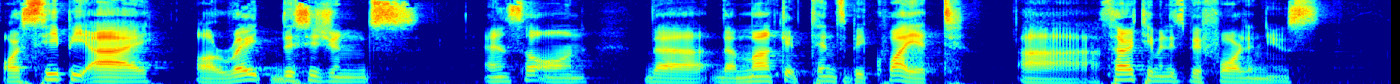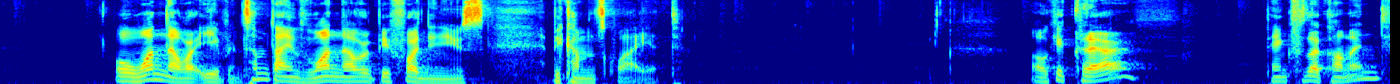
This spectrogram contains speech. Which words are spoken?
or CPI or rate decisions and so on, the, the market tends to be quiet uh, 30 minutes before the news or one hour even. Sometimes one hour before the news becomes quiet. Okay, Claire, thanks for the comment.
